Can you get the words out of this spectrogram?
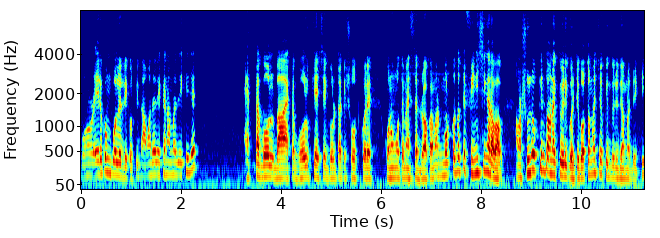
পনেরো এরকম গোলের রেকর্ড কিন্তু আমাদের এখানে আমরা দেখি যে একটা গোল বা একটা গোল খেয়ে সেই গোলটাকে শোধ করে কোনো মতে ম্যাচটা ড্র করা। মানে মোট কথা হচ্ছে ফিনিশিংয়ের অভাব। আমরা সুযোগ কিন্তু অনেক তৈরি করেছি। গত ম্যাচেও কিন্তু যদি আমরা দেখি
